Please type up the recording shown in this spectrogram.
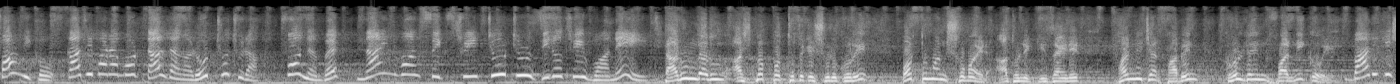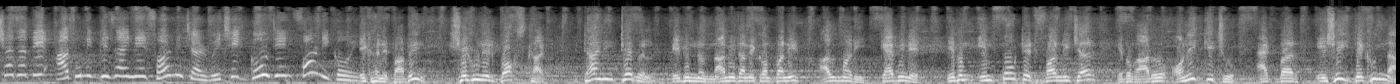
Furnico Kazipara মোড় Taldanga road Chuchura phone number nine one six three two two zero three one eight দারুণ দারুণ আসবাবপত্র থেকে শুরু করে বর্তমান সময়ের আধুনিক ডিজাইনের ফার্নিচার পাবেন গোল্ডেন ফার্নিকোয়ে বাড়িকে সাজাতে আধুনিক ডিজাইনের ফার্নিচার রয়েছে গোল্ডেন ফার্নিকোয় এখানে পাবেন সেগুনের বক্স খাট ডাইনিং টেবিল বিভিন্ন নামি দামি কোম্পানির আলমারি ক্যাবিনেট এবং ইম্পোর্টেড ফার্নিচার এবং আরও অনেক কিছু। একবার এসেই দেখুন না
